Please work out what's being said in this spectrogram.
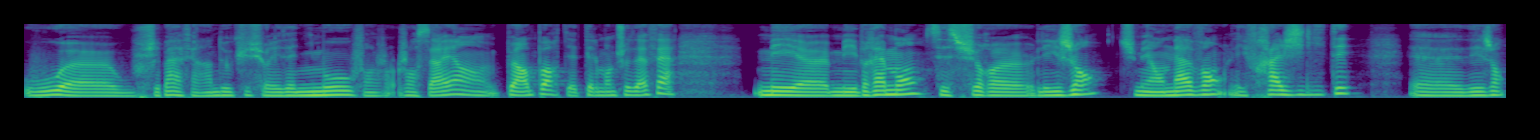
ou, ou, je sais pas, faire un docu sur les animaux, enfin, j'en sais rien, peu importe, il y a tellement de choses à faire. Mais, mais vraiment, c'est sur les gens, tu mets en avant les fragilités des gens.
